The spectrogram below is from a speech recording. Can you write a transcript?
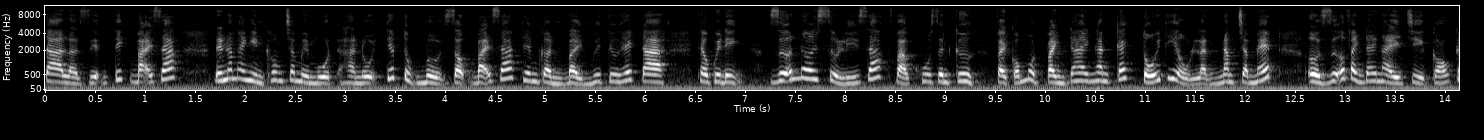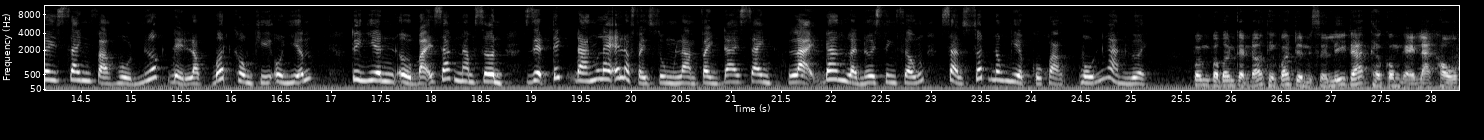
ha là diện tích bãi rác. Đến năm 2011, Hà Nội tiếp tục mở rộng bãi rác thêm gần 74 ha. Theo quy định, giữa nơi xử lý rác và khu dân cư phải có một vành đai ngăn cách tối thiểu là 500 m. Ở giữa vành đai này chỉ có cây xanh và hồ nước để lọc bớt không khí ô nhiễm. Tuy nhiên, ở bãi rác Nam Sơn, diện tích đáng lẽ là phải dùng làm vành đai xanh lại đang là nơi sinh sống, sản xuất nông nghiệp của khoảng 4.000 người. Vâng và bên cạnh đó thì quá trình xử lý rác theo công nghệ lạc hậu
